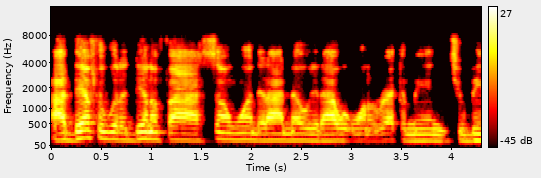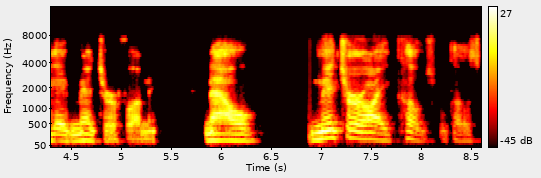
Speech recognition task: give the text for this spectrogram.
I definitely would identify someone that I know that I would want to recommend to be a mentor for me. Now, mentor or a coach, because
